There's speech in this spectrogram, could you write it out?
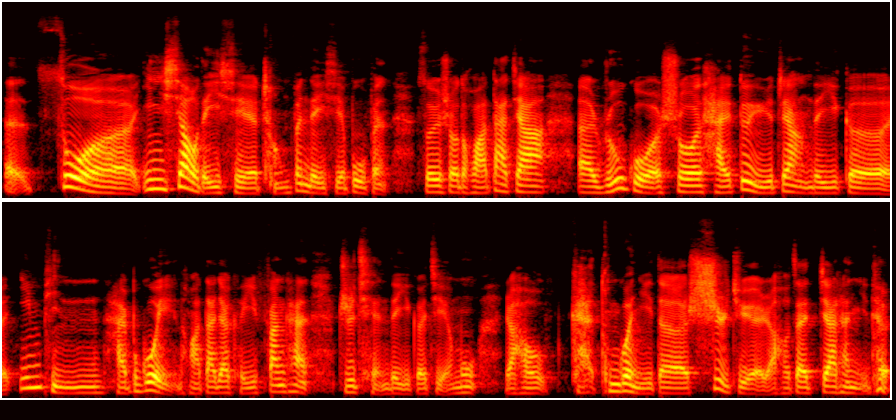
呃，做音效的一些成分的一些部分，所以说的话，大家呃，如果说还对于这样的一个音频还不过瘾的话，大家可以翻看之前的一个节目，然后看通过你的视觉，然后再加上你的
